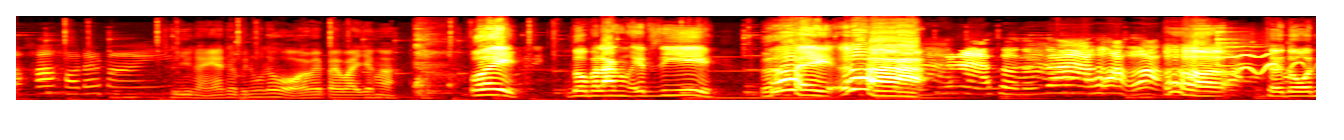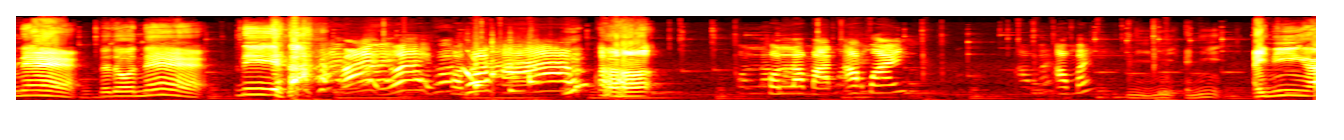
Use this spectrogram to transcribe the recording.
อยากฆ่าเขาได้ไหมเธออยู่ไหนอะเธอไปนู่นแล้วเหรอทำไมไปไวจังอะเฮ้ยโดนพลังของ FC เฮ้ยเอออ่าเสือนึงหน้าเฮ้อเฮ้อเออเธอโดนแน่เธอโดนแน่ดีเฮ้ยเฮ้ยขอโทษครับเออคนละหมัดเอาไหมเอาไหมนี่นี่ไอ้นี่ไอ้นี่ไง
